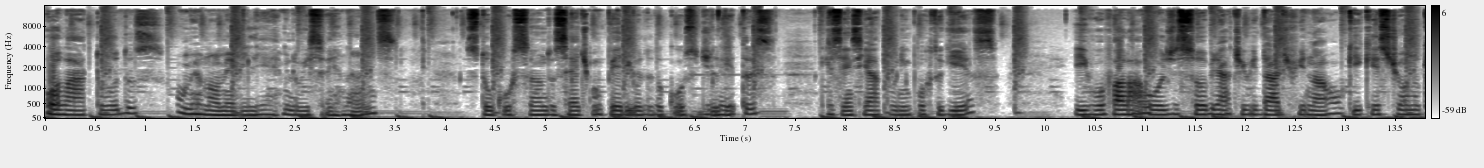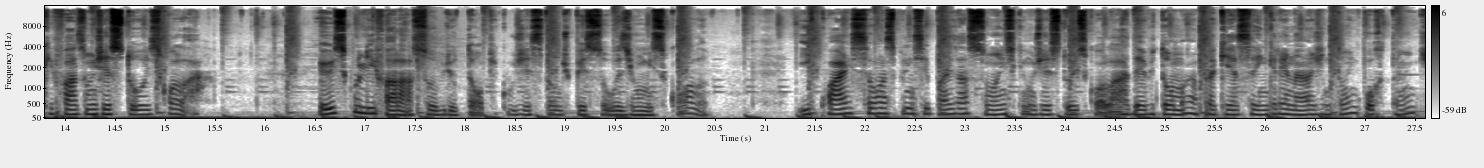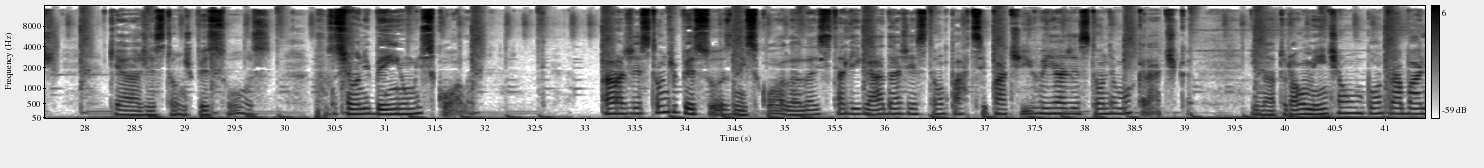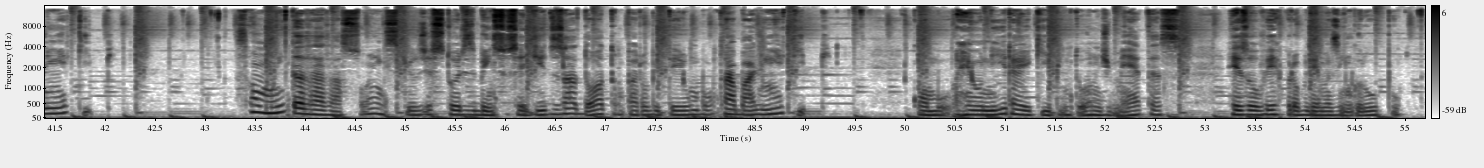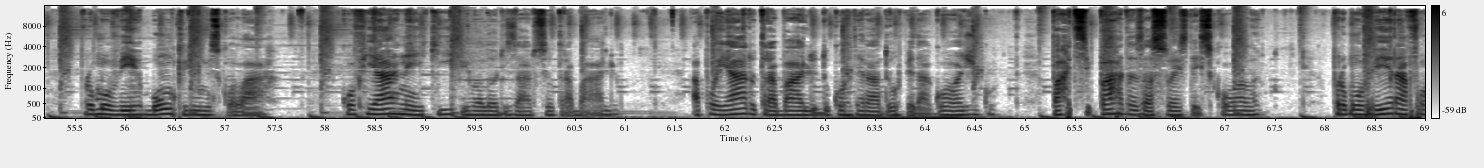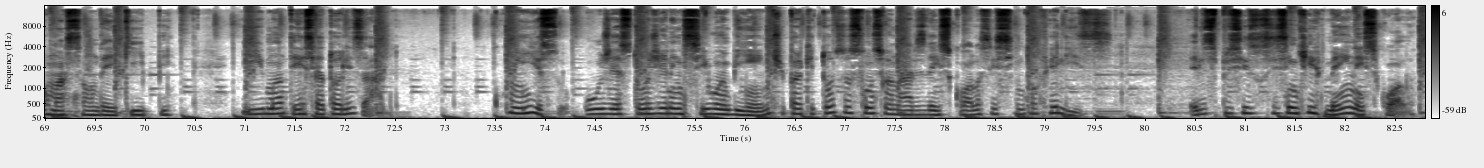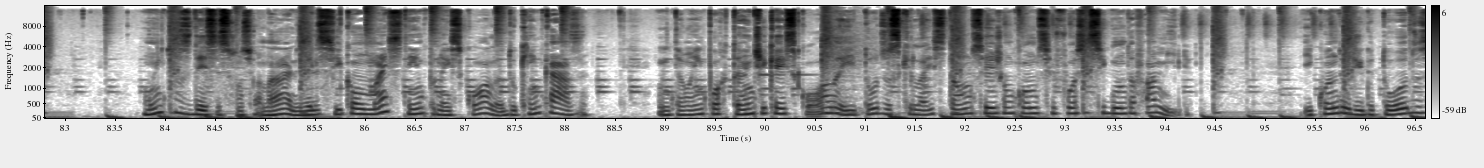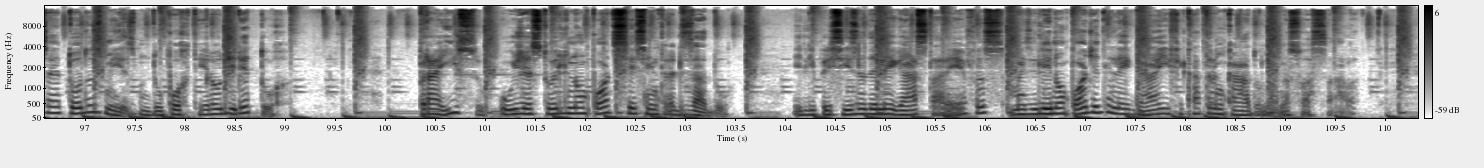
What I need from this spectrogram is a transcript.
Olá a todos, o meu nome é Guilherme Luiz Fernandes, estou cursando o sétimo período do curso de Letras, licenciatura em Português, e vou falar hoje sobre a atividade final que questiona o que faz um gestor escolar. Eu escolhi falar sobre o tópico gestão de pessoas em uma escola e quais são as principais ações que um gestor escolar deve tomar para que essa engrenagem tão importante que a gestão de pessoas, funcione bem em uma escola. A gestão de pessoas na escola ela está ligada à gestão participativa e à gestão democrática, e naturalmente a um bom trabalho em equipe. São muitas as ações que os gestores bem-sucedidos adotam para obter um bom trabalho em equipe, como reunir a equipe em torno de metas, resolver problemas em grupo, promover bom clima escolar, confiar na equipe e valorizar o seu trabalho, apoiar o trabalho do coordenador pedagógico, participar das ações da escola, promover a formação da equipe e manter-se atualizado. Com isso, o gestor gerencia o ambiente para que todos os funcionários da escola se sintam felizes. Eles precisam se sentir bem na escola, Muitos desses funcionários eles ficam mais tempo na escola do que em casa. Então é importante que a escola e todos os que lá estão sejam como se fosse segunda família. E quando eu digo todos, é todos mesmo, do porteiro ao diretor. Para isso, o gestor ele não pode ser centralizador. Ele precisa delegar as tarefas, mas ele não pode delegar e ficar trancado lá na sua sala.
